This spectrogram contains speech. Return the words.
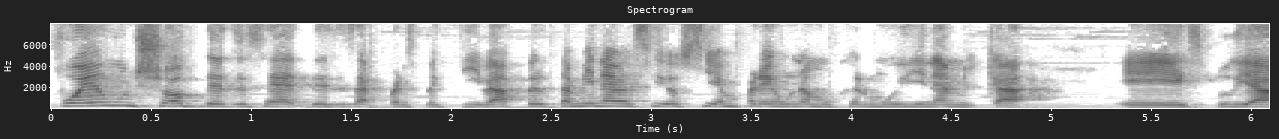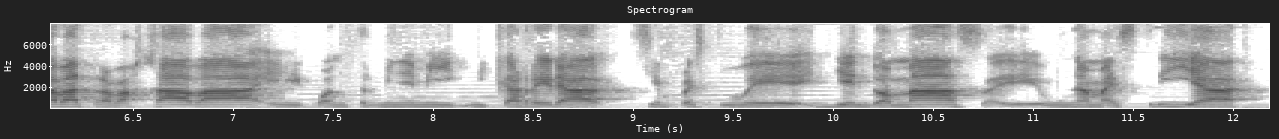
fue un shock desde esa, desde esa perspectiva, pero también había sido siempre una mujer muy dinámica. Eh, estudiaba, trabajaba, eh, cuando terminé mi, carrera siempre estuve yendo a más, eh, una maestría,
